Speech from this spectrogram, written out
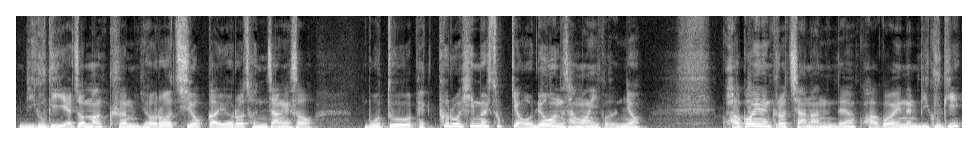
미국이 예전만큼 여러 지역과 여러 전장에서 모두 100% 힘을 쏟기 어려운 상황이거든요. 과거에는 그렇지 않았는데요. 과거에는 미국이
